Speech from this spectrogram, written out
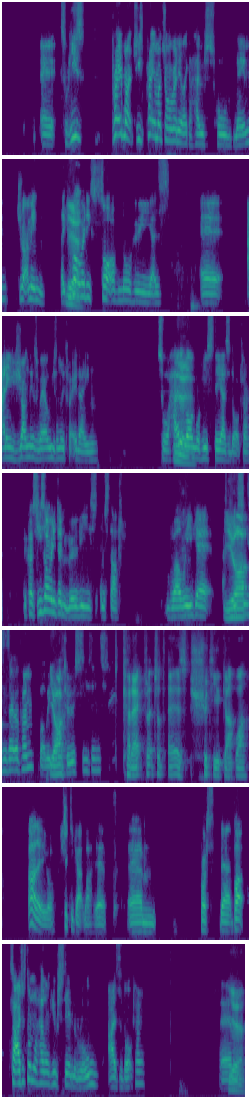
uh, so he's pretty much he's pretty much already like a household name. Do you know what I mean? Like you Yeah. already sort of know who he is, uh, and he's young as well. He's only twenty nine. So how Yeah, yeah. long will he stay as a doctor? Because he's already done movies and stuff. Will we get a few are- seasons out of him? Well, we you get two seasons. Correct, Richard. It is Ncuti Gatwa. Oh, there you go. Shitty Gatwa, yeah. Um, of course, yeah, but so I just don't know how long he'll stay in the role as the Doctor. Um, yeah.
